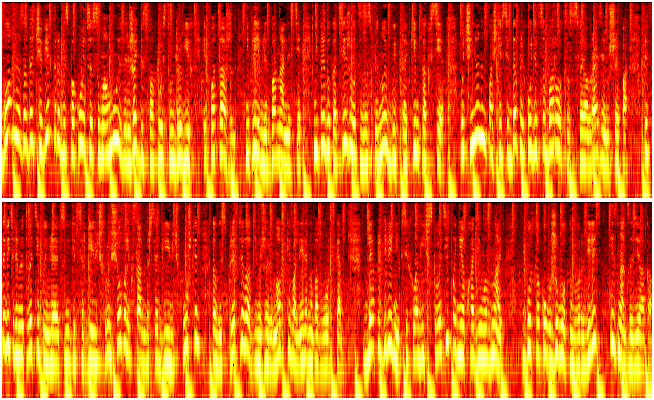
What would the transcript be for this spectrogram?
Главная задача Вектора – беспокоиться самому и заряжать беспокойством других. Эпатажен, не приемлет банальности, не привык отсиживаться за спиной, быть таким, как все. Подчиненным почти всегда приходится бороться со своеобразием шефа. Представителями этого типа являются Никита Сергеевич Хрущев, Александр Сергеевич Пушкин, Элвис Пресли, Владимир Жириновский, Валерия Новодворская. Для определения психологического типа необходимо знать, в год какого животного вы родились и знак зодиака.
